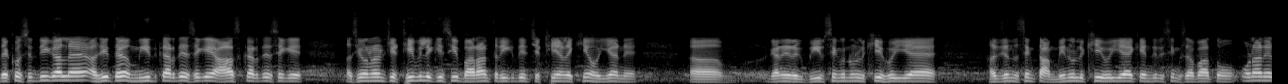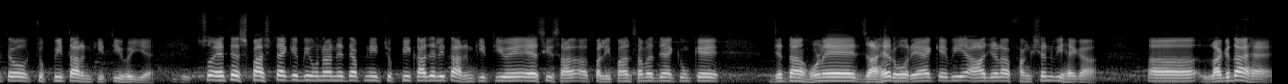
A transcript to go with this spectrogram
ਦੇਖੋ ਸਿੱਧੀ ਗੱਲ ਹੈ ਅਸੀਂ ਤਾਂ ਉਮੀਦ ਕਰਦੇ ਸੀਗੇ ਆਸ ਕਰਦੇ ਸੀਗੇ। ਅਸੀਂ ਉਹਨਾਂ ਨੂੰ ਚਿੱਠੀ ਵੀ ਲਿਖੀ ਸੀ 12 ਤਰੀਕ ਦੀ ਚਿੱਠੀਆਂ ਲਿਖੀਆਂ ਹੋਈਆਂ ਨੇ। ਅ, ਯਾਨੀ ਰਗਬੀਰ ਸਿੰਘ ਨੂੰ ਲਿਖੀ ਹੋਈ ਹੈ ਹਰਜਿੰਦਰ ਸਿੰਘ ਧਾਮੀ ਨੂੰ ਲਿਖੀ ਹੋਈ ਹੈ ਕੇਂਦਰੀ ਸਿੰਘ ਸਭਾ ਤੋਂ। ਉਹਨਾਂ ਨੇ ਤਾਂ ਉਹ ਚੁੱਪੀ ਧਾਰਨ ਕੀਤੀ ਹੋਈ ਹੈ। ਸੋ ਇਹ ਤੇ ਸਪਸ਼ਟ ਹੈ ਕਿ ਵੀ ਉਹਨਾਂ ਨੇ ਤਾਂ ਆਪਣੀ ਚੁੱਪੀ ਕਾਹਦੇ ਲਈ ਧਾਰਨ ਕੀਤੀ ਹੋਈ ਹੈ ਅਸੀਂ ਸਾ- ਭਲੀ ਭਾਂਤ ਸਮਝਦੇ ਹਾਂ ਕਿਉਂਕਿ ਜਿੱਦਾਂ ਹੁਣ ਇਹ ਜ਼ਾਹਿਰ ਹੋ ਰਿਹਾ ਹੈ ਕਿ ਵੀ ਆ ਜਿਹੜਾ ਫੰਕਸ਼ਨ ਵੀ ਹੈਗਾ ਲੱਗਦਾ ਹੈ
